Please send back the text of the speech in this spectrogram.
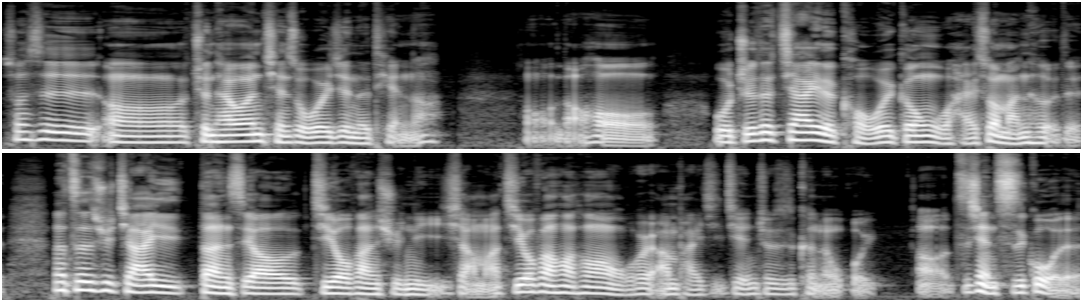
算是呃全台湾前所未见的甜啊。哦，然后我觉得嘉义的口味跟我还算蛮合的。那这次去嘉义当然是要鸡肉饭巡礼一下嘛。鸡肉饭的话，通常我会安排几间，就是可能我呃之前吃过的，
